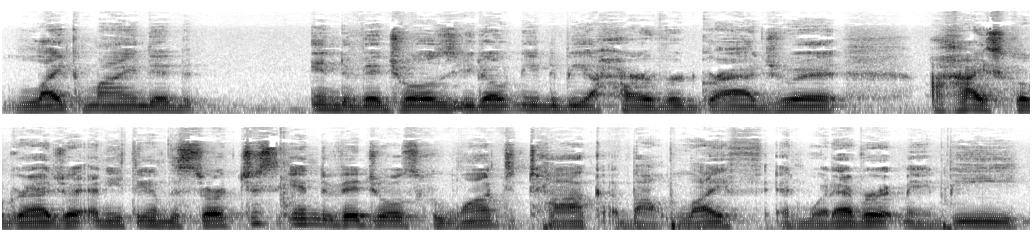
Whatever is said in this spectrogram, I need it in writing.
like minded individuals. You don't need to be a Harvard graduate a high school graduate, anything of the sort, just individuals who want to talk about life and whatever it may be.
